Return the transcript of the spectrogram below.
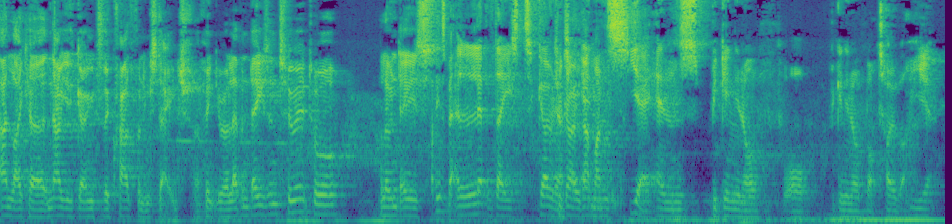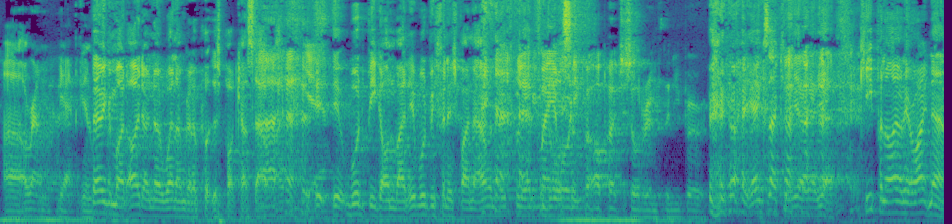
and like uh, now you're going to the crowdfunding stage. I think you're 11 days into it, or 11 days. I think it's about eleven days to go now. To go, so that might- ends, yeah, it ends beginning of or beginning of October. Yeah. uh, around yeah beginning. Of Bearing in mind, I don't know when I'm going to put this podcast out. Yeah. it, it would be gone by, it would be finished by now, and hopefully We may have already put our purchase order in for the new brewery. right, exactly. Yeah, yeah, yeah. Keep an eye on it right now.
